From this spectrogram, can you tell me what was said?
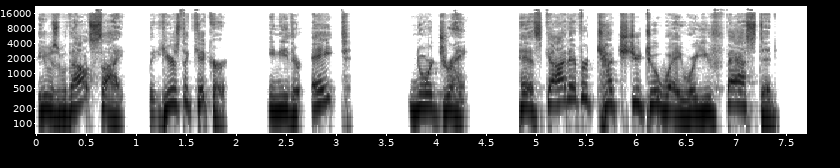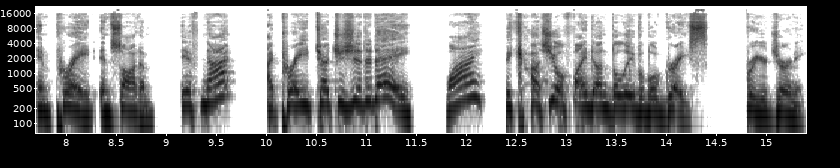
he was without sight. But here's the kicker he neither ate nor drank. Has God ever touched you to a way where you fasted and prayed and sought him? If not, I pray he touches you today. Why? Because you'll find unbelievable grace for your journey.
